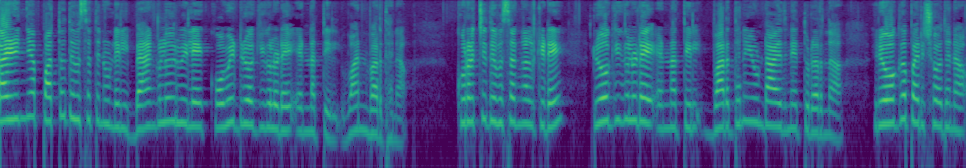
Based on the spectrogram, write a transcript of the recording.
കഴിഞ്ഞ പത്ത് ദിവസത്തിനുള്ളിൽ ബാംഗ്ലൂരുവിലെ കോവിഡ് രോഗികളുടെ എണ്ണത്തിൽ വൻ വർധന. കുറച്ചു ദിവസങ്ങൾക്കിടെ രോഗികളുടെ എണ്ണത്തിൽ വർധനയുണ്ടായതിനെ തുടർന്ന് രോഗപരിശോധന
